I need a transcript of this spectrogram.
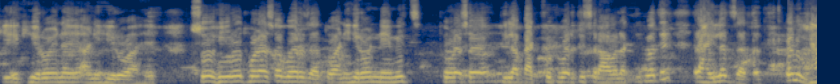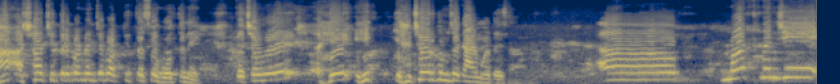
की एक हिरोईन आहे आणि हिरो आहे. सो हिरो थोडासा वर जातो आणि हिरोईन नेहमीच थोडस तिला बॅकफूट वरतीच राहावं लागतं किंवा ते राहिलंच जातं. पण ह्या अशा चित्रपटांच्या बाबतीत तसं होत नाही. त्याच्यामुळे हे हे ह्याच्यावर तुमचं काय मत आहे सांगा? मत म्हणजे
